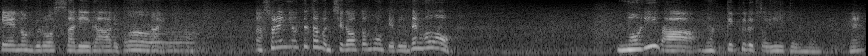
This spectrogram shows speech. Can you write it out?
系のグロッサリーがあるとうんうんかないとか。あそれによって多分違うと思うけどでも海苔は持ってくるといいと思うんだよね。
